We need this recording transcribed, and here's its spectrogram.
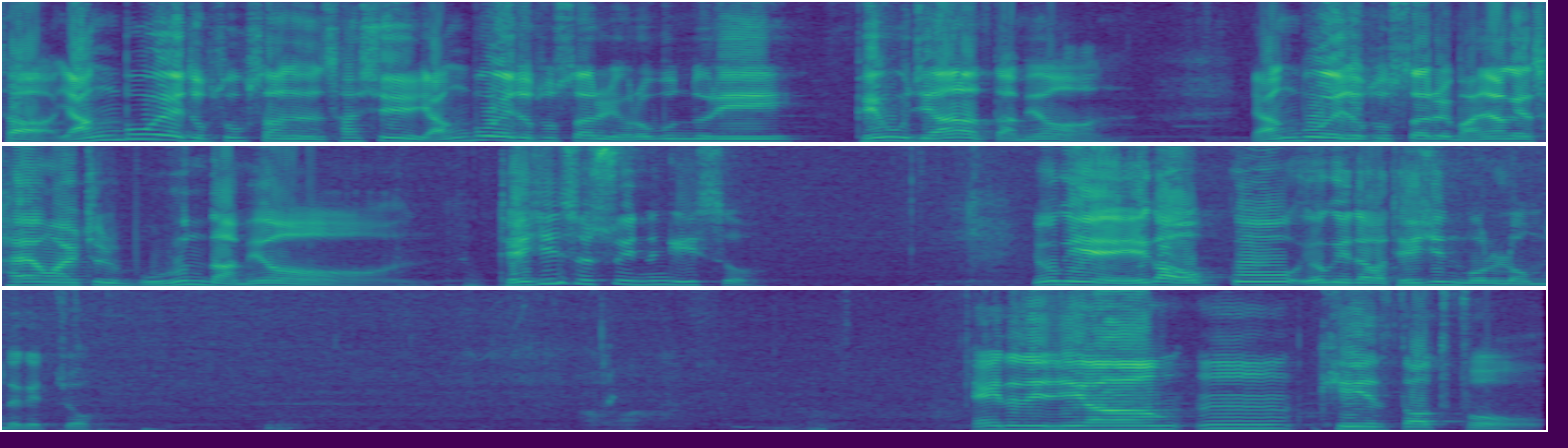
자 양보의 접속사는 사실 양보의 접속사를 여러분들이 배우지 않았다면 양보의 접속사를 만약에 사용할 줄 모른다면 대신 쓸 수 있는 게 있어. 여기에 얘가 없고 여기에다가 대신 뭐를 넣으면 되겠죠? 에이든 이지 영, 음, he is thoughtful.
